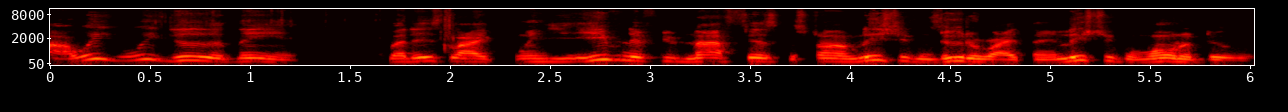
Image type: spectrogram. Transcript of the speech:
Oh, we we good then. But it's like when you even if you're not physically strong, at least you can do the right thing. At least you can want to do it.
